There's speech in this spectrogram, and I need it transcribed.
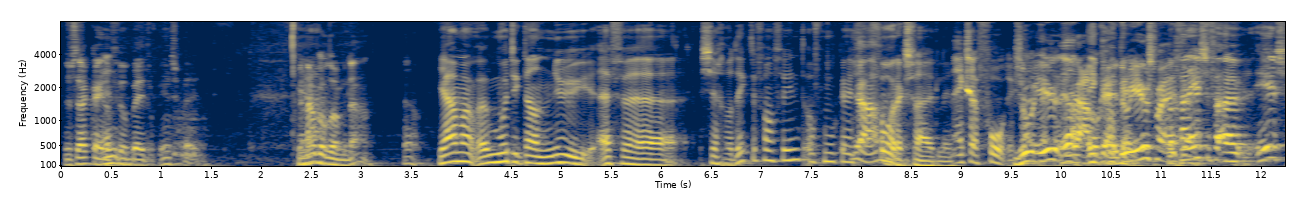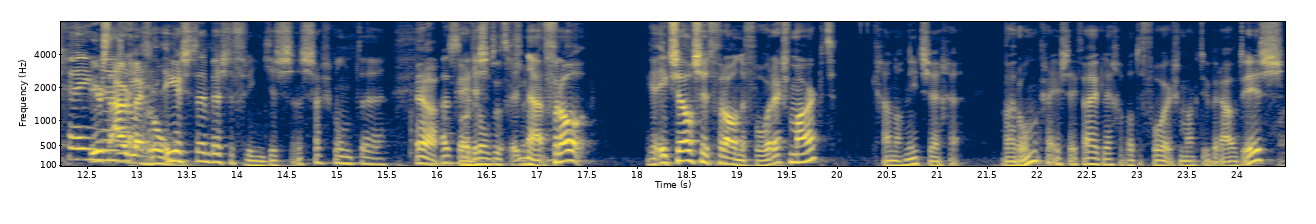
Dus daar kan je En- nog veel beter op inspelen. En ook op door gedaan. Ja. Ja, maar eh, moet ik dan nu even eh, zeggen wat ik ervan vind? Of moet ik even Ja. Forex uitleggen? Nee, ik zou voor. Ik Doe eerst, ja, Ja, oké, ik- doe eerst maar We even. gaan eerst even uit. Eerst geen... Eerst eh, uitlegronde. Eerst eh, beste vriendjes. Straks komt... eh, Ja. Oké, straks dus komt het gevecht. nou, vooral... Ja, ik zelf zit vooral in de Forex-markt. Ik ga nog niet zeggen waarom. Ik ga eerst even uitleggen wat de Forex-markt überhaupt is.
